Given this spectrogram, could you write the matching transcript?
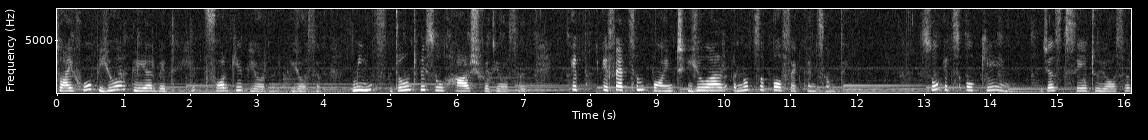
So I hope you are clear with forgive your, yourself means don't be so harsh with yourself. If, if at some point you are not so perfect in something, so it's okay. Just say to yourself,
